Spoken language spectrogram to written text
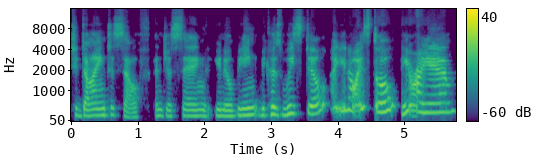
to dying to self and just saying, you know, being because we still, you know, I still, here I am,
